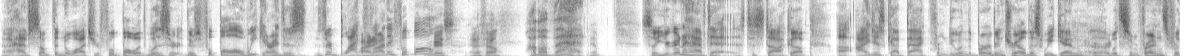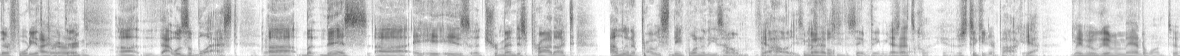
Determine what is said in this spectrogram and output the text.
uh, have something to watch your football with. What is there? There's football all weekend, right? There's is there Black Friday, football? There is NFL. How about that? So you're going to have to to stock up. Uh, I just got back from doing the Bourbon Trail this weekend uh, with some friends for their 40th I birthday. Uh, that was a blast. Uh, but this uh, is a tremendous product. I'm going to probably sneak one of these home for Yeah, the holidays. You might that's have to do the same thing. Yeah, that's cool. Yeah, just stick it in your pocket. Yeah. Maybe we'll give Amanda one too.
